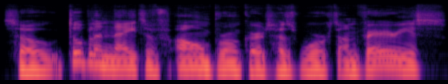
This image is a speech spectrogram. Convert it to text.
So, Dublin native Owen Brunkert has worked on various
